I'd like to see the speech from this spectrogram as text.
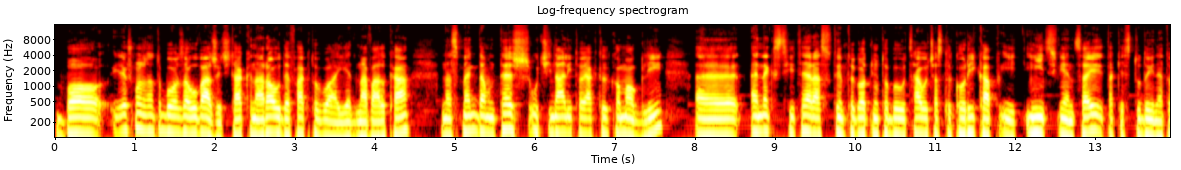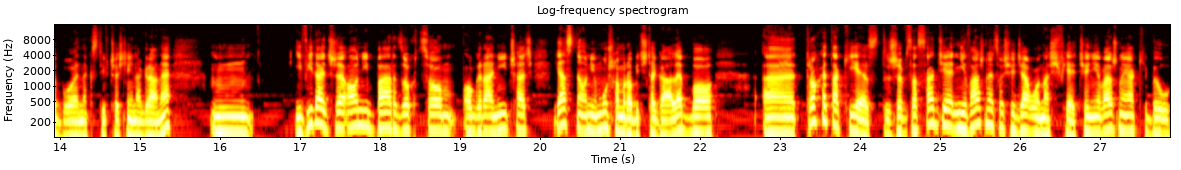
bo już można to było zauważyć, tak? Na Raw de facto była jedna walka, na SmackDown też ucinali to jak tylko mogli. E, NXT teraz w tym tygodniu to był cały czas tylko recap i, i nic więcej, takie studyjne to było NXT wcześniej nagrane. Mm, i widać, że oni bardzo chcą ograniczać. Jasne, oni muszą robić te gale, bo E, trochę tak jest, że w zasadzie nieważne co się działo na świecie, nieważne jaki był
